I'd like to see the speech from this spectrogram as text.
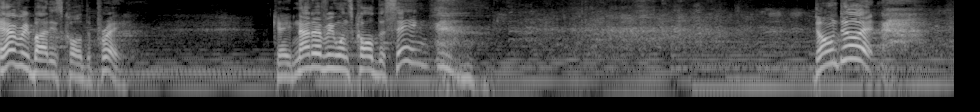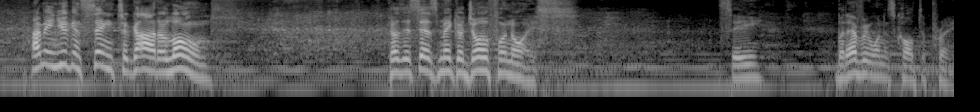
Everybody's called to pray. Okay. Not everyone's called to sing. Don't do it. I mean, you can sing to God alone because it says make a joyful noise. See? But everyone is called to pray.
